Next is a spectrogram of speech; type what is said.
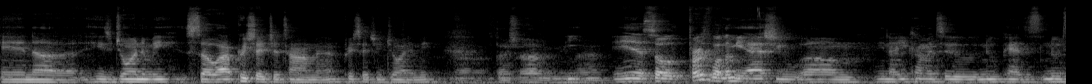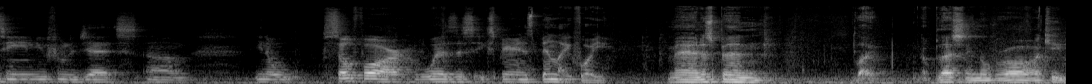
and uh, he's joining me. So I appreciate your time, man. Appreciate you joining me. Uh, thanks for having me, man. Yeah. So first of all, let me ask you. Um, you know, you come into new Panthers, new team. You from the Jets. Um, you know, so far, what has this experience been like for you? Man, it's been like a blessing overall. I keep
